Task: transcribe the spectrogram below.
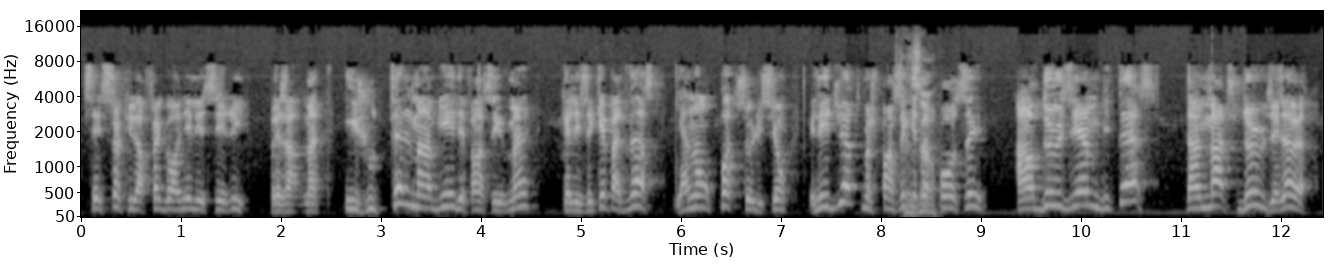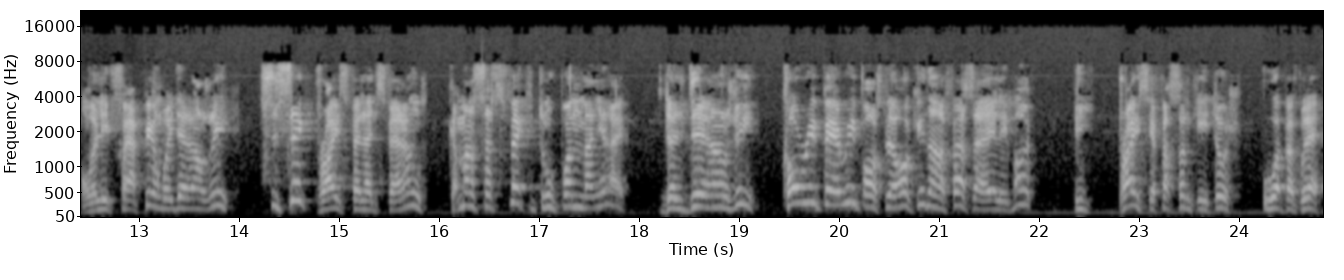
c'est ça qui leur fait gagner les séries présentement. Ils jouent tellement bien défensivement que les équipes adverses, ils n'en ont pas de solution. Et les Jets, moi, je pensais qu'ils étaient passés en deuxième vitesse dans le match 2. Et là, on va les frapper, on va les déranger. Tu sais que Price fait la différence. Comment ça se fait qu'il ne trouve pas de manière de le déranger? Corey Perry passe le hockey d'en face à L.A. Buck, puis Price, il n'y a personne qui y touche, ou à peu près.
